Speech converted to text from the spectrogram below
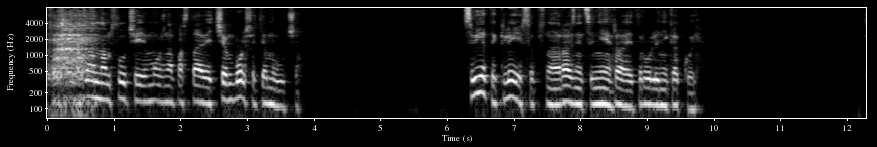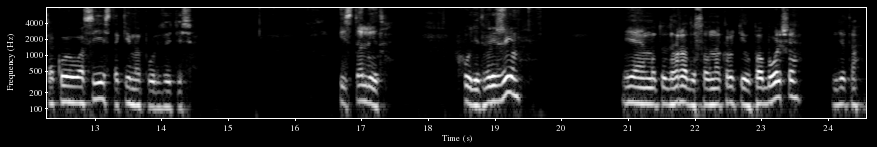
в данном случае можно поставить чем больше, тем лучше. Цвет и клей, собственно, разницы не играет роли никакой. Какой у вас есть, таким и пользуйтесь. Пистолет входит в режим. Я ему тут градусов накрутил побольше, где-то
